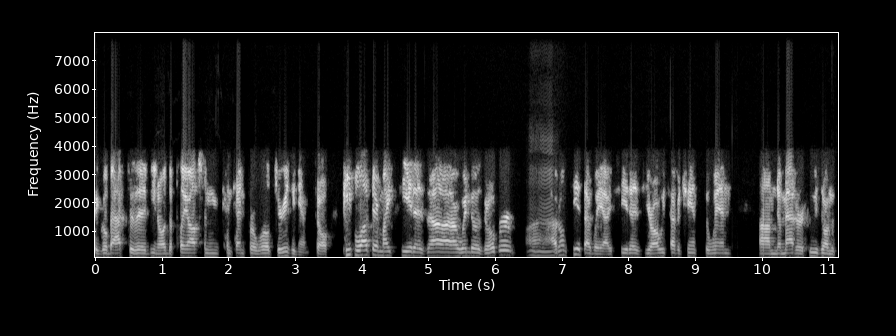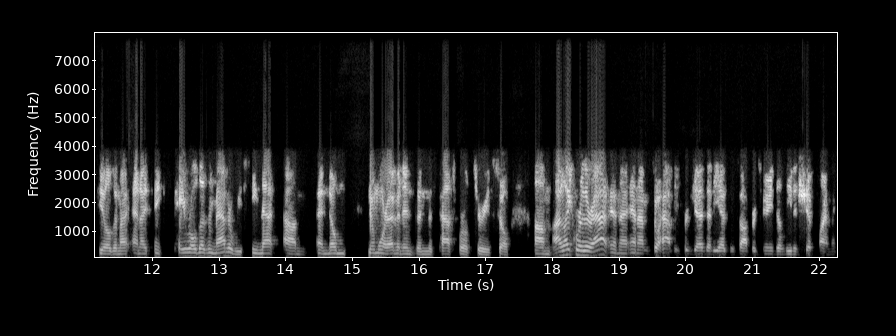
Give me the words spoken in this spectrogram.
to go back to the you know the playoffs and contend for a World Series again. So people out there might see it as uh, our window is over. Uh, I don't see it that way. I see it as you always have a chance to win, um, no matter who's on the field. And I and I think payroll doesn't matter. We've seen that, um, and no no more evidence than this past World Series. So. Um, I like where they're at, and, I, and I'm so happy for Jed that he has this opportunity to lead a ship finally.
